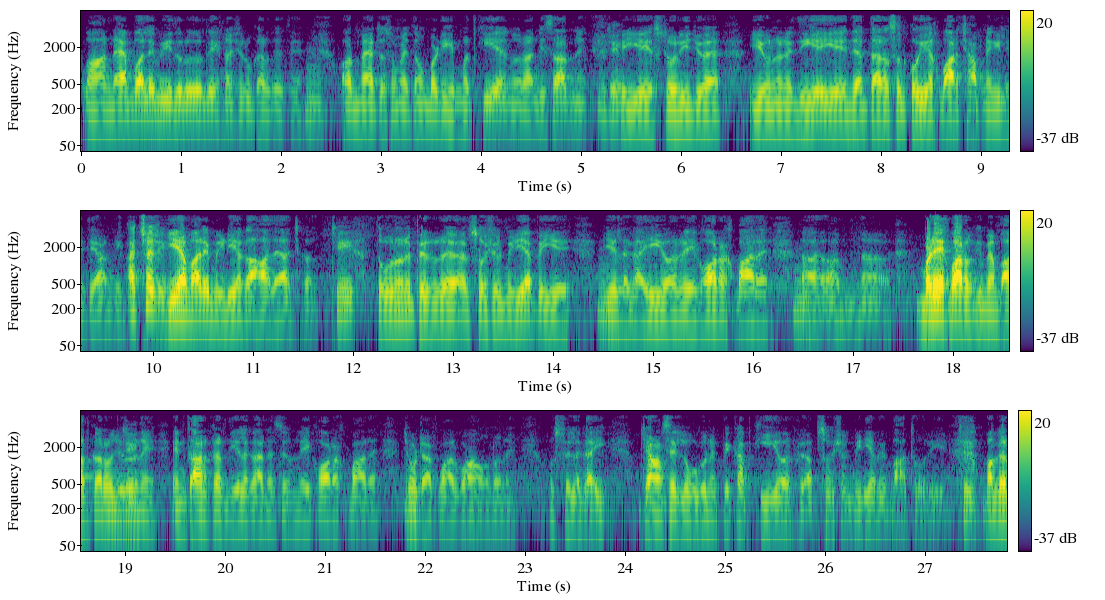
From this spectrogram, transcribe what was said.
وہاں نیب والے بھی ادھر ادھر دیکھنا شروع کر دیتے ہیں۔ اور میں تو سمجھتا ہوں بڑی ہمت کی ہے نورانی صاحب نے کہ یہ سٹوری جو ہے یہ انہوں نے دی ہے یہ دراصل کوئی اخبار چھاپنے کے لیے تیار نہیں اچھا جی۔ یہ ہمارے میڈیا کا حال ہے آج کل۔ تو انہوں نے پھر سوشل میڈیا پہ یہ یہ لگائی اور ایک اور اخبار ہے۔ بڑے اخباروں کی میں بات کر رہا ہوں جنہوں نے انکار کر دیا لگانے سے۔ انہوں نے ایک اور اخبار ہے چھوٹا اخبار وہاں انہوں نے اس پہ لگائی جہاں سے لوگوں نے پک اپ کی اور پھر اب سوشل میڈیا پہ بات ہو رہی ہے۔ مگر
